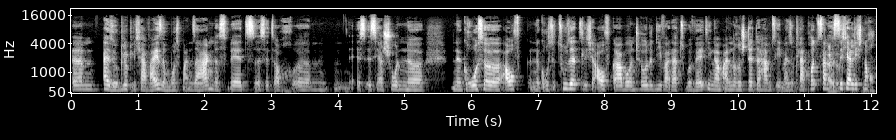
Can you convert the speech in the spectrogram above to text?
Ähm, also glücklicherweise muss man sagen, das wäre jetzt ist jetzt auch ähm, es ist ja schon eine, eine große Auf, eine große zusätzliche Aufgabe und Hürde, die wir da zu bewältigen haben. Andere Städte haben es eben. Also klar, Potsdam also, ist sicherlich noch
